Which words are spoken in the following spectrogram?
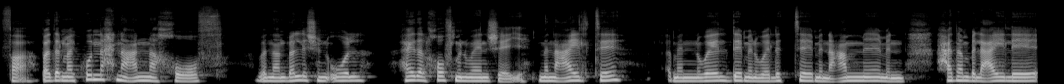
فبدل ما يكون نحن عنا خوف بدنا نبلش نقول هيدا الخوف من وين جاي؟ من عائلتي من والدي من والدتي من عمي من حدا بالعيلة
